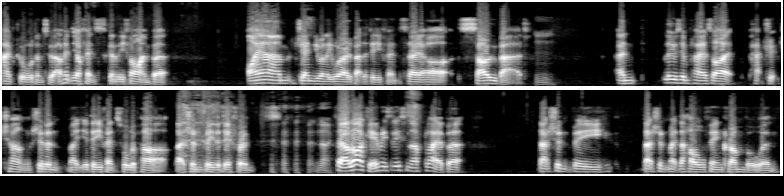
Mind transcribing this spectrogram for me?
add Gordon to it. I think the offense is going to be fine, but I am genuinely worried about the defense. They are so bad, Mm. and losing players like Patrick Chung shouldn't make your defense fall apart. That shouldn't be the difference. no, So I like him; he's a decent enough player, but that shouldn't be that shouldn't make the whole thing crumble. And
